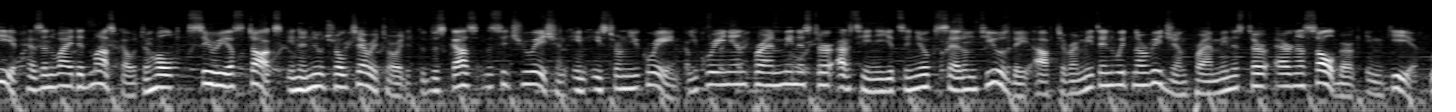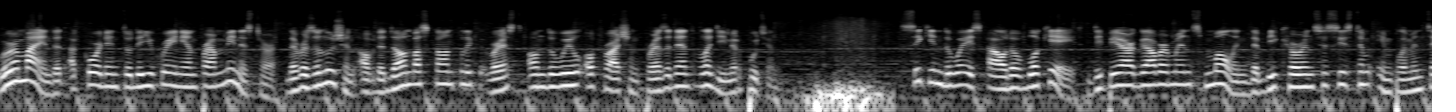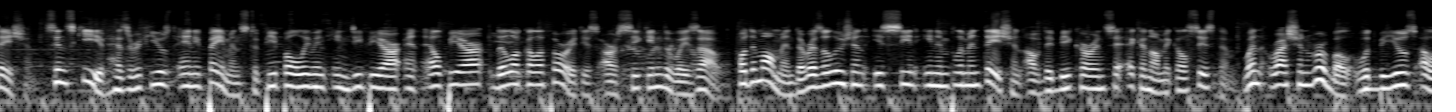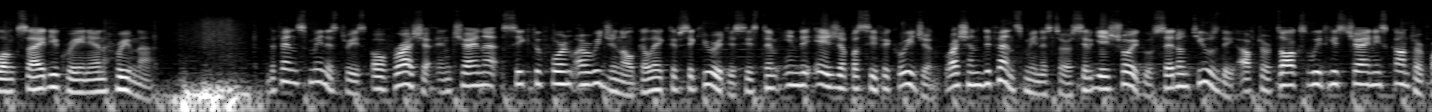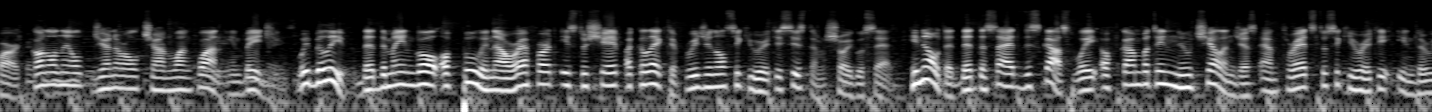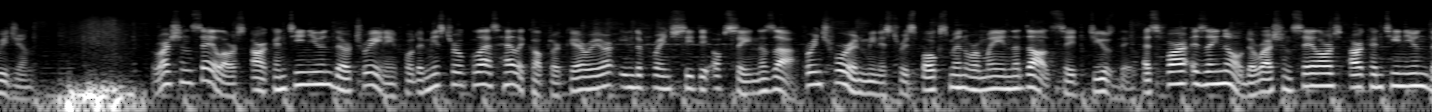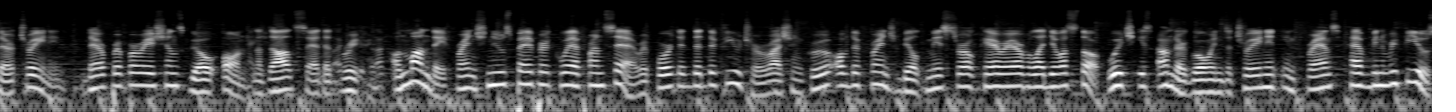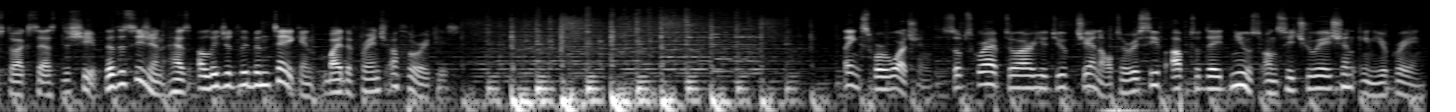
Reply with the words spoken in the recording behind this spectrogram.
Kiev has invited Moscow to hold serious talks in a neutral territory to discuss the situation in eastern Ukraine. Ukrainian Prime Minister Arseniy Yatsenyuk said on Tuesday after a meeting with Norwegian Prime Minister Erna Solberg in Kiev. We remind that according to the Ukrainian Prime Minister, the resolution of the Donbas conflict rests on the will of Russian President Vladimir Putin. Seeking the ways out of blockade, DPR governments mulling the bi-currency system implementation. Since Kiev has refused any payments to people living in DPR and LPR, the local authorities are seeking the ways out. For the moment, the resolution is seen in implementation of the bi-currency economical system, when Russian ruble would be used alongside Ukrainian hryvnia. Defense ministries of Russia and China seek to form a regional collective security system in the Asia-Pacific region. Russian Defense Minister Sergei Shoigu said on Tuesday after talks with his Chinese counterpart, Colonel General Chang Wanquan in Beijing. We believe that the main goal of pooling our effort is to shape a collective regional security system, Shoigu said. He noted that the side discussed way of combating new challenges and threats to security in the region. Russian sailors are continuing their training for the Mistral-class helicopter carrier in the French city of Saint-Nazaire. French Foreign Ministry spokesman Romain Nadal said Tuesday. As far as I know, the Russian sailors are continuing their training. Their preparations go on, Nadal said at briefing. On Monday, French newspaper Quai Français reported that the future Russian crew of the French-built Mistral carrier Vladivostok, which is undergoing the training in France, have been refused to access the ship. The decision has allegedly been taken by the French authorities. Thanks for watching. Subscribe to our YouTube channel to receive up-to-date news on situation in Ukraine.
